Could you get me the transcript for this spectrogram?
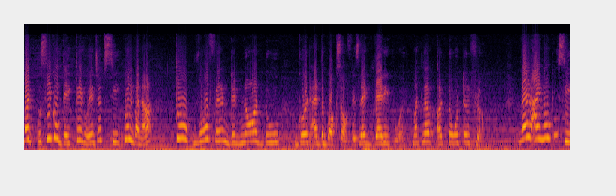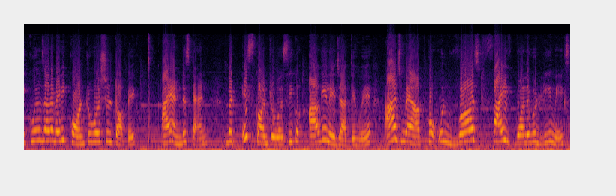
बट उसी को देखते हुए जब सीक्वल बना तो वो film did not do good at the box office like very poor मतलब a total flop well I know कि sequels are a very controversial topic I understand but इस कंट्रोवर्सी को आगे ले जाते हुए आज मैं आपको उन वर्स्ट फाइव बॉलीवुड रीमेक्स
